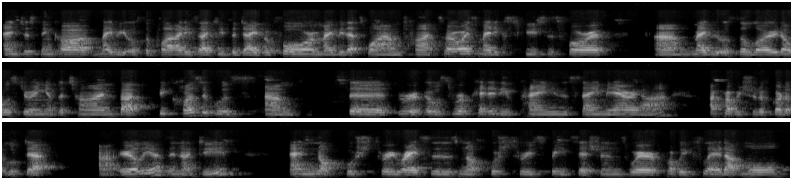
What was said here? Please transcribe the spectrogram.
and just think, oh, maybe it was the Pilates I did the day before, and maybe that's why I'm tight. So I always made excuses for it. Um, maybe it was the load I was doing at the time, but because it was um, the it was repetitive pain in the same area, I probably should have got it looked at uh, earlier than I did and not push through races, not push through speed sessions where it probably flared up more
